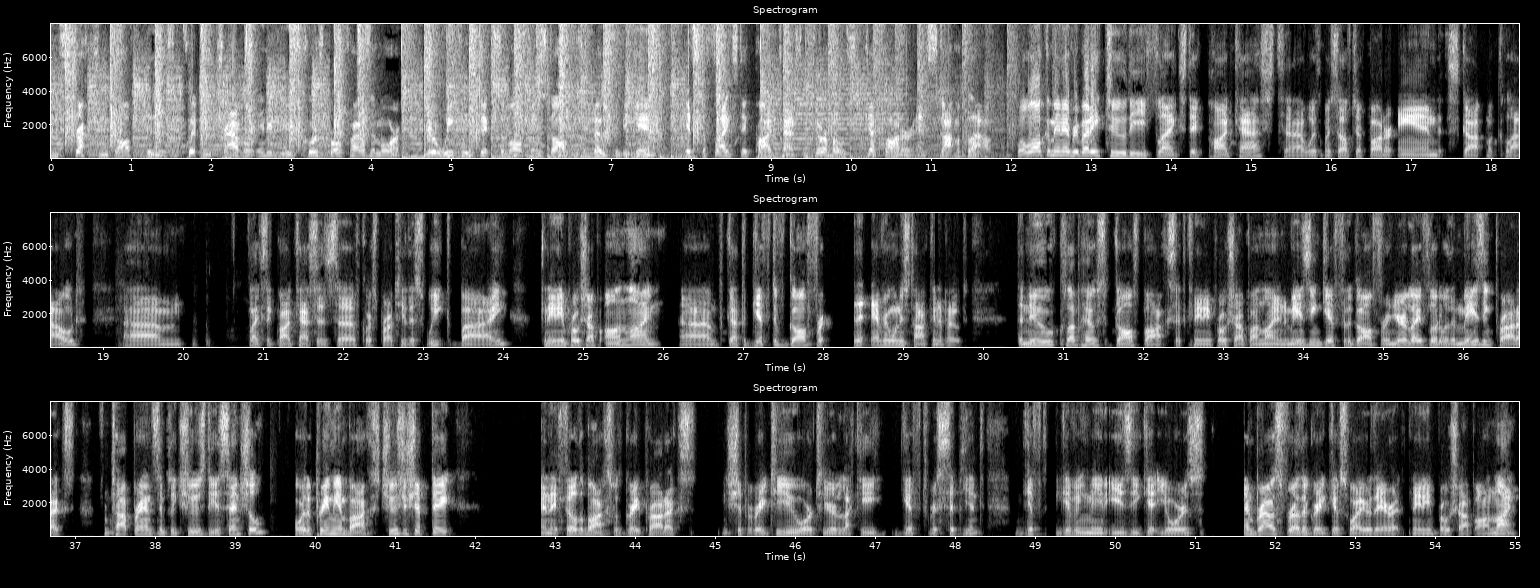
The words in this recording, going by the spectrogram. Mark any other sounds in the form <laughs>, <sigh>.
instruction, golf news, equipment, travel, interviews, course profiles, and more. Your weekly fix of all things golf is about to begin. It's the Flagstick Podcast with your hosts, Jeff Botter and Scott McLeod. Well, welcome in everybody to the Flagstick Podcast uh, with myself, Jeff Botter, and Scott McLeod. Um, Flagstick Podcast is, uh, of course, brought to you this week by Canadian Pro Shop Online. Uh, got the gift of golf for that everyone is talking about. The new Clubhouse Golf Box at Canadian Pro Shop Online. An amazing gift for the golfer in your life, loaded with amazing products from top brands. Simply choose the essential or the premium box, choose your ship date, and they fill the box with great products and ship it right to you or to your lucky gift recipient. Gift giving made easy. Get yours and browse for other great gifts while you're there at Canadian Pro Shop Online.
